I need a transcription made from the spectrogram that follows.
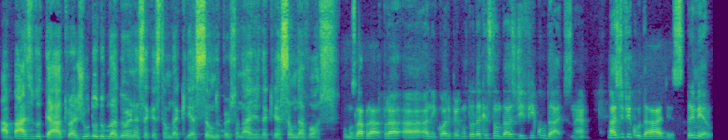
a base do teatro ajuda o dublador nessa questão da criação do personagem, da criação da voz? Vamos lá para a Nicole perguntou da questão das dificuldades, né? As dificuldades, primeiro,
